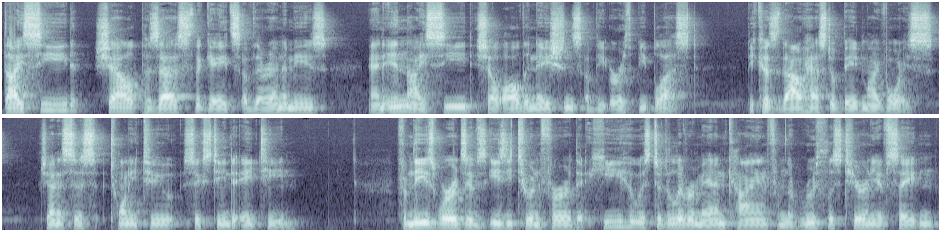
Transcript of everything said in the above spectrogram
Thy seed shall possess the gates of their enemies and in thy seed shall all the nations of the earth be blessed, because thou hast obeyed my voice. Genesis 22 16 to 18. From these words, it was easy to infer that he who was to deliver mankind from the ruthless tyranny of Satan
